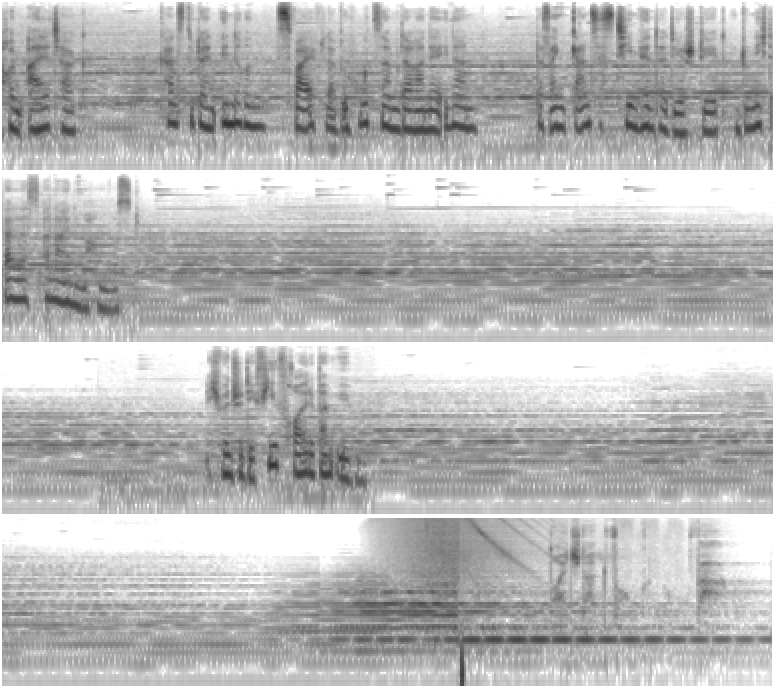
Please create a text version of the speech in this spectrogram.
Auch im Alltag kannst du deinen inneren Zweifler behutsam daran erinnern, dass ein ganzes Team hinter dir steht und du nicht alles alleine machen musst. Ich wünsche dir viel Freude beim Üben.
